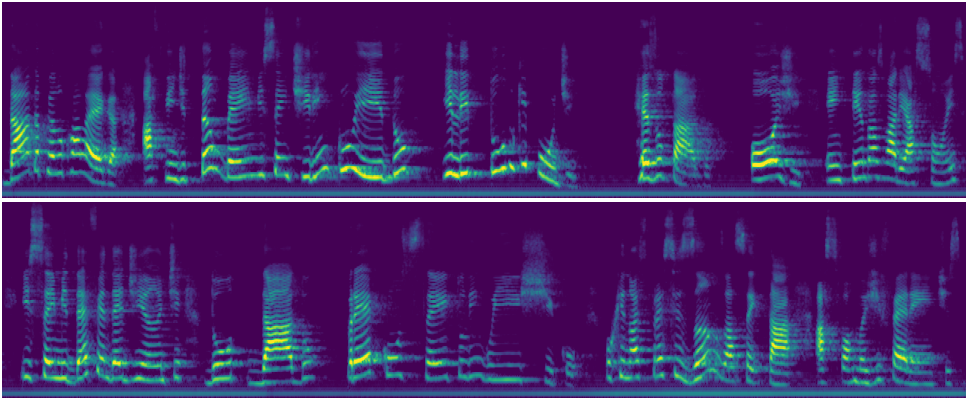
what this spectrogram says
dada pelo colega, a fim de também me sentir incluído e li tudo que pude. Resultado: hoje entendo as variações e sei me defender diante do dado preconceito linguístico, porque nós precisamos aceitar as formas diferentes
